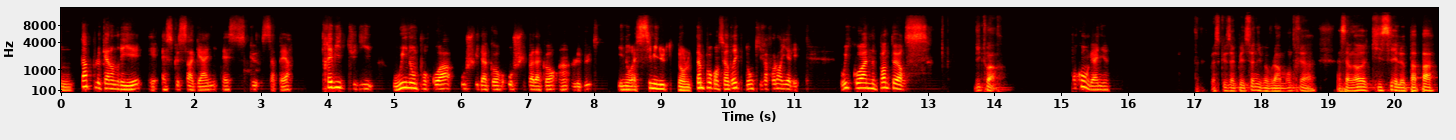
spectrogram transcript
on tape le calendrier et est-ce que ça gagne? Est-ce que ça perd? Très vite, tu dis oui, non, pourquoi? Ou je suis d'accord, ou je suis pas d'accord. hein. le but, il nous reste six minutes dans le tempo concentrique, donc il va falloir y aller. Week one, Panthers. Victoire. Pourquoi on gagne? Parce que Zach Wilson, il va vouloir montrer à, à Sam Darnold qui c'est le papa,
